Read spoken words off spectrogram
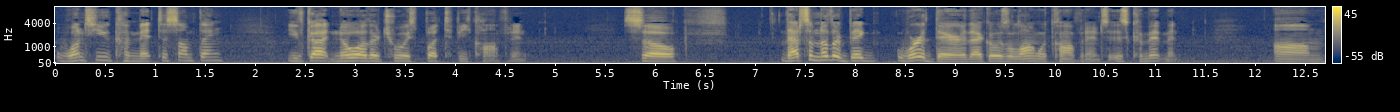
once you commit to something, you've got no other choice but to be confident. So that's another big word there that goes along with confidence is commitment. Um,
